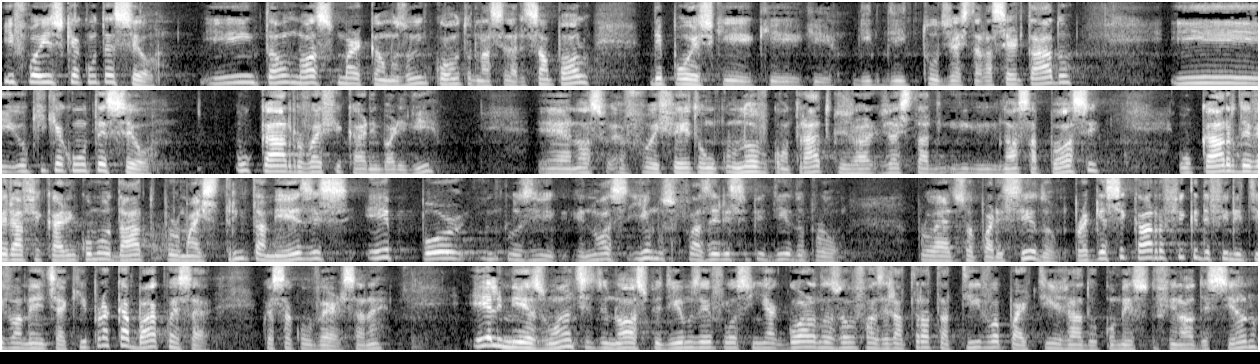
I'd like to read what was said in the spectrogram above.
E foi isso que aconteceu. E então nós marcamos um encontro na cidade de São Paulo, depois que, que, que de, de, tudo já estar acertado. E o que, que aconteceu? O carro vai ficar em Bariri. É, nós, foi feito um, um, novo contrato que já, já está em nossa posse. O carro deverá ficar incomodado por mais 30 meses e por, inclusive, nós íamos fazer esse pedido para o Edson Aparecido, para que esse carro fique definitivamente aqui para acabar com essa, com essa conversa, né? Ele mesmo, antes de nós pedirmos, ele falou assim: agora nós vamos fazer a tratativa a partir já do começo do final desse ano,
